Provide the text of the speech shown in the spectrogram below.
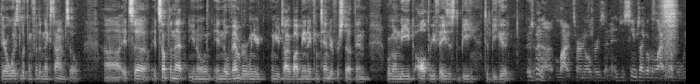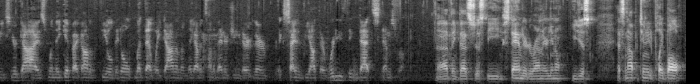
they're always looking for the next time. So uh, it's uh, it's something that you know in, in November when you're when you're talking about being a contender for stuff, then we're going to need all three phases to be to be good. There's been a lot of turnovers, and it just seems like over the last couple of weeks, your guys, when they get back onto the field, they don't let that weigh down on them. They got a ton of energy. They're they're excited to be out there. Where do you think that stems from? Uh, I think that's just the standard around there. You know, you just that's an opportunity to play ball,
